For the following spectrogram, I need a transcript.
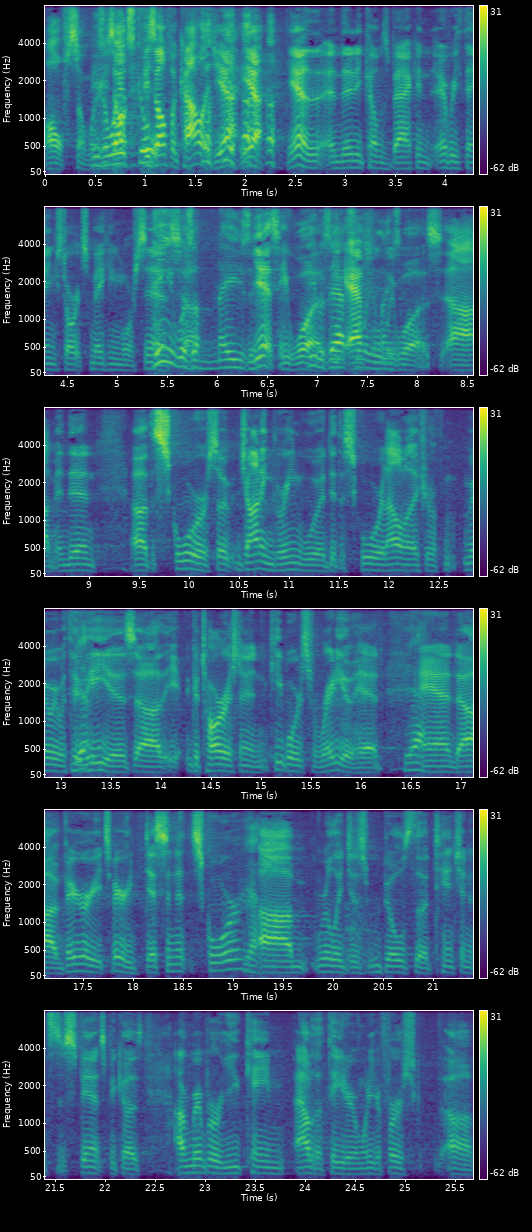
off somewhere. He's away off. He's off of college. Yeah, yeah, yeah. And then he comes back, and everything starts making more sense. He was Uh, amazing. Yes, he was. He was absolutely absolutely amazing. was. Um, and then uh, the score. So Jonny Greenwood did the score, and I don't know if you're familiar with who Yeah. he is. Uh, the guitarist and keyboardist for Radiohead. Yeah. And uh, very, it's a very dissonant score. Yeah. Um, really just builds the tension and suspense because I remember you came out of the theater and one of your first uh,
